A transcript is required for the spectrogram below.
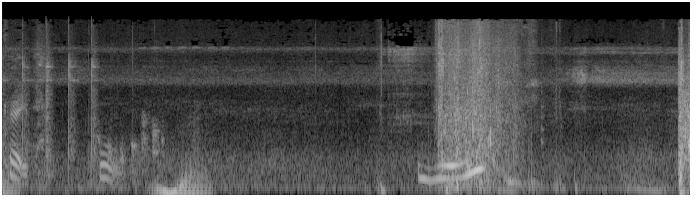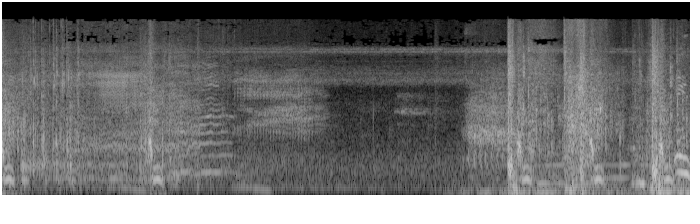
Okay, cool. You? Oh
